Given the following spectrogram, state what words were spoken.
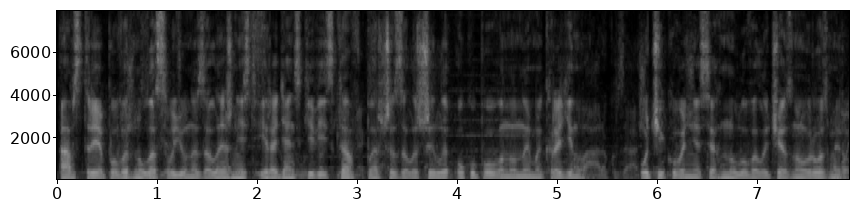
Австрія повернула свою незалежність, і радянські війська вперше залишили окуповану ними країну. Очікування сягнуло величезного розміру.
